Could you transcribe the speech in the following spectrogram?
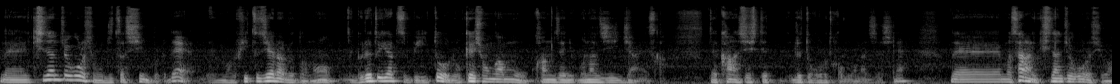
で騎士団長殺しも実はシンプルでもうフィッツジェラルドのグレート・ギャツビーとロケーションがもう完全に同じじゃないですか。で監視してるところとかも同じだしね。で、まあ、さらに騎士団長殺しは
